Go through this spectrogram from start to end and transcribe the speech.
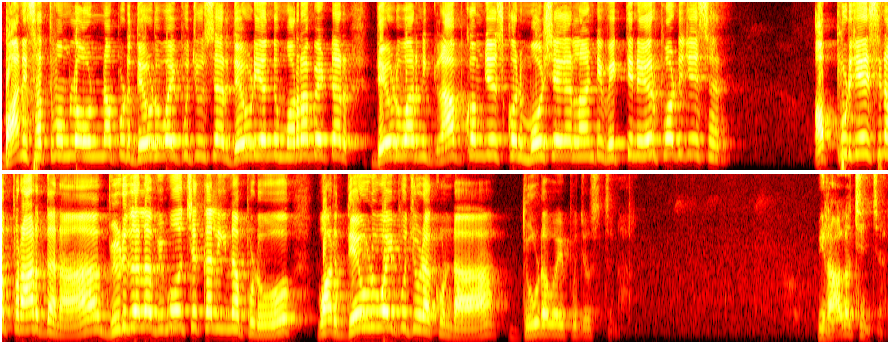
బానిసత్వంలో ఉన్నప్పుడు దేవుడి వైపు చూశారు. దేవుడి ఎందు మొర్ర పెట్టారు. దేవుడు వారిని జ్ఞాపకం చేసుకొని మోసే లాంటి వ్యక్తిని ఏర్పాటు చేశారు. అప్పుడు చేసిన ప్రార్థన విడుదల విమోచ కలిగినప్పుడు వారు దేవుడి వైపు చూడకుండా దూడ వైపు చూస్తున్నారు. మీరు ఆలోచించాలి.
